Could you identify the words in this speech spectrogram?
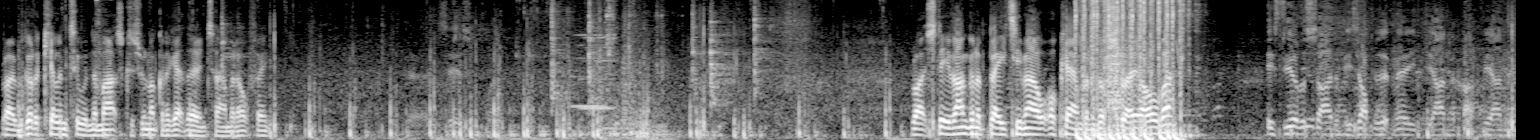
right? We've got to kill him to win the match because we're not going to get there in time. I don't think. Yeah, he's here somewhere. Right, Steve. I'm going to bait him out. Okay, I'm going to go straight over. He's the other side of He's opposite me, behind the back, behind him.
